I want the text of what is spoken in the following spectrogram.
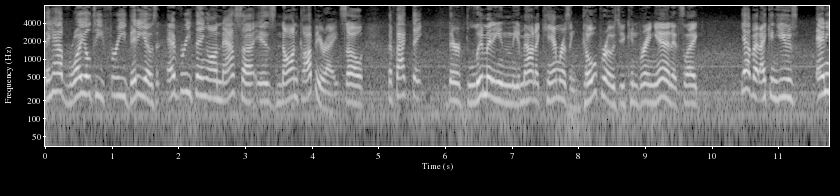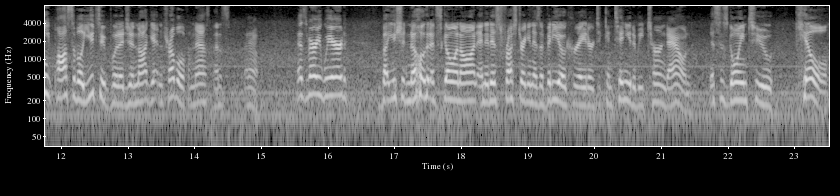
they have royalty-free videos, and everything on NASA is non-copyright. So the fact that they're limiting the amount of cameras and GoPros you can bring in, it's like, yeah, but I can use any possible YouTube footage and not get in trouble from NASA. It's, I don't know. It's very weird, but you should know that it's going on, and it is frustrating as a video creator to continue to be turned down. This is going to kill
